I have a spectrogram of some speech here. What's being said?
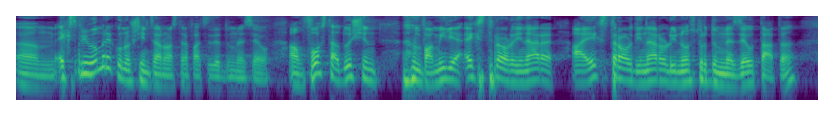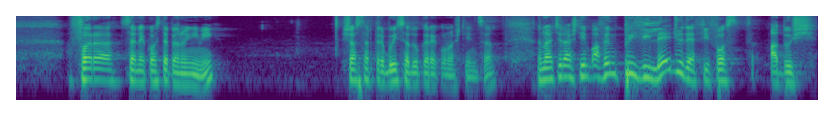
um, exprimăm recunoștința noastră față de Dumnezeu. Am fost aduși în, în familia extraordinară a extraordinarului nostru Dumnezeu Tată, fără să ne coste pe noi nimic. Și asta ar trebui să aducă recunoștință. În același timp, avem privilegiul de a fi fost aduși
